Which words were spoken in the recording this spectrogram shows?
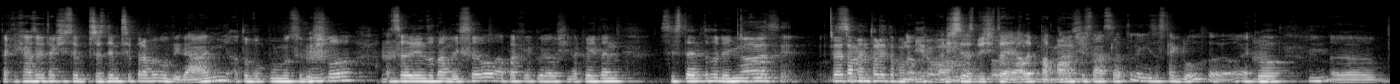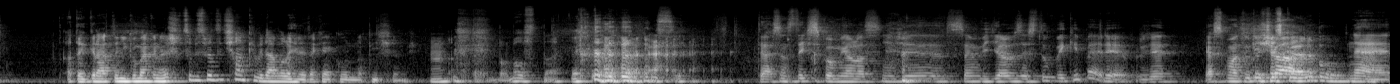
tak vycházely tak, že se přes den připravilo vydání a to o půlnoci vyšlo a celý den to tam vyselo a pak jako další takový ten systém toho denníku. No. To je ta mentalita No, papírová. a když si vezmeš, že to je ale normální. 15-16 let, to není zase tak dlouho, jo? Jako, uh, a tenkrát to nikomu jako nešlo, co bychom ty články vydávali hned, tak jako napíšem. Hmm. To je blbost, ne? To já jsem si teď vzpomněl vlastně, že jsem viděl vzestup Wikipedie, protože já si pamatuju, To je když české, byla- nebo? Ne,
